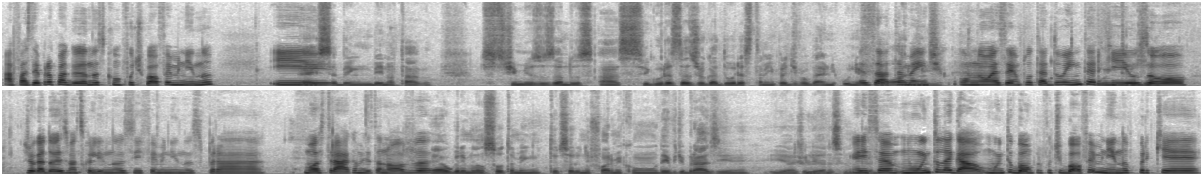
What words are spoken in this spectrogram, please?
a fazer propagandas com o futebol feminino. E... É, isso é bem, bem notável os times usando as figuras das jogadoras também para divulgar uniforme. Exatamente. Um exemplo até do Inter, o que Inter usou. usou jogadores masculinos e femininos para mostrar a camiseta nova. É, o Grêmio lançou também o terceiro uniforme com o David Braz e, e a Juliana. Se Isso é muito legal, muito bom pro futebol feminino, porque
